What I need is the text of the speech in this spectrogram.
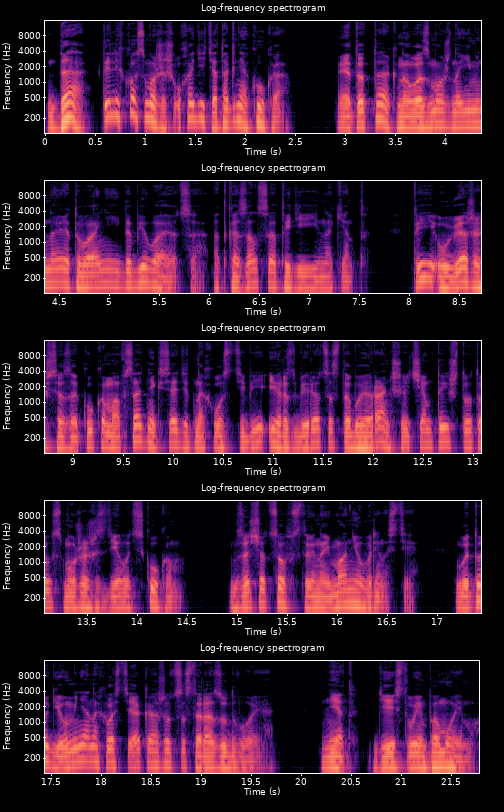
«Да, ты легко сможешь уходить от огня Кука». «Это так, но, возможно, именно этого они и добиваются», — отказался от идеи Иннокент. «Ты увяжешься за Куком, а всадник сядет на хвост тебе и разберется с тобой раньше, чем ты что-то сможешь сделать с Куком. За счет собственной маневренности. В итоге у меня на хвосте окажутся сразу двое. Нет, действуем по-моему.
